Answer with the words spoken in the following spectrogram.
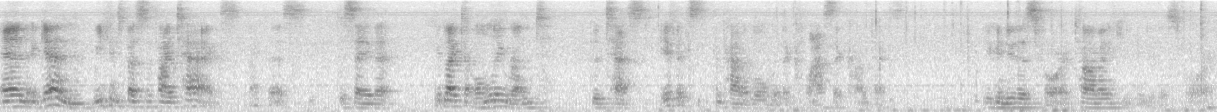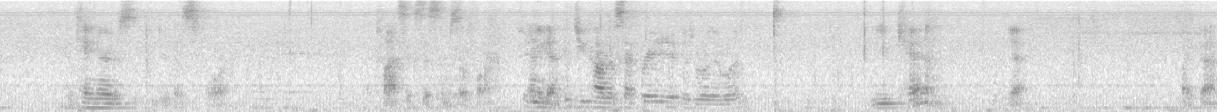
And again, we can specify tags like this to say that we'd like to only run the test if it's compatible with a classic context. You can do this for atomic, you can do this for containers, you can do this for a classic system so far. So And again, Could you comma separate it if there's more than one? You can, yeah, like that,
